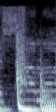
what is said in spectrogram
It's time.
